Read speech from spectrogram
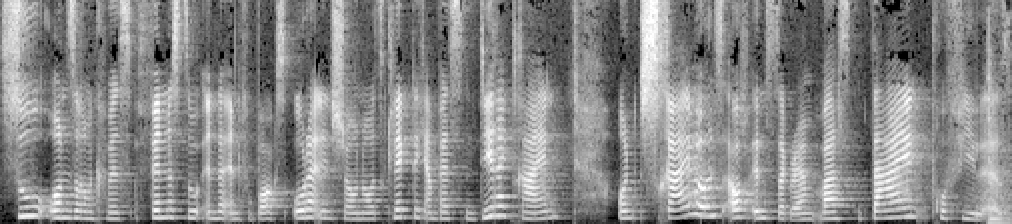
zu unserem Quiz findest du in der Infobox oder in den Show Notes. Klick dich am besten direkt rein und schreibe uns auf Instagram, was dein Profil ist.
